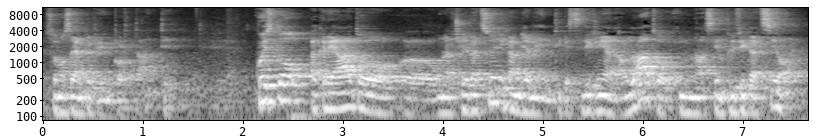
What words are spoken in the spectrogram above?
sono sempre più importanti. Questo ha creato uh, un'accelerazione di cambiamenti che si declina da un lato in una semplificazione.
